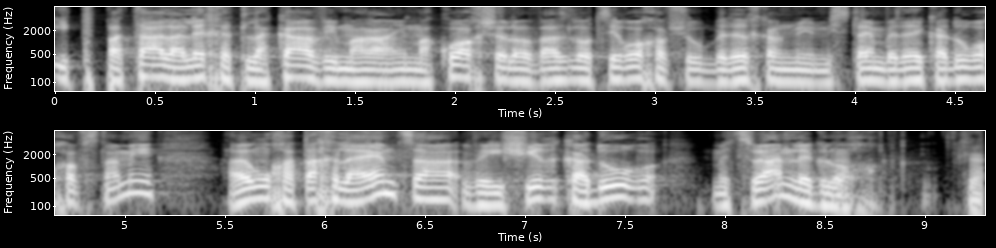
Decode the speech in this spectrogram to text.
התפתה ללכת לקו עם, ה, עם הכוח שלו ואז להוציא רוחב שהוא בדרך כלל מסתיים בידי כדור רוחב סתמי, היום הוא חתך לאמצע והשאיר כדור מצוין לגלוך. כן,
